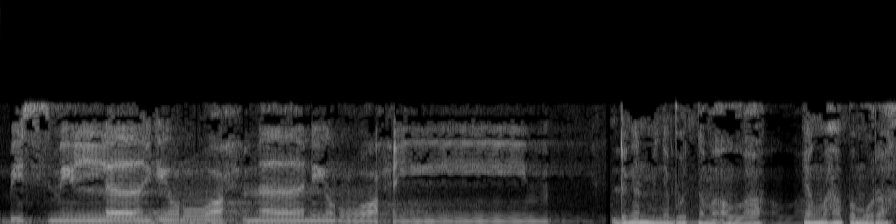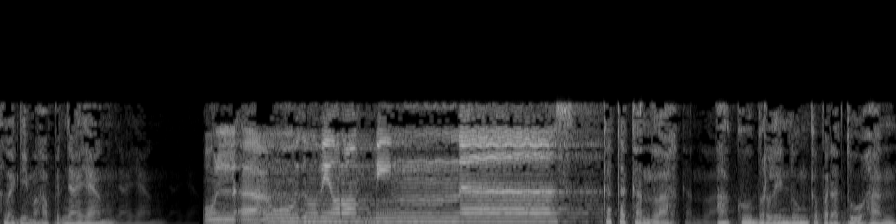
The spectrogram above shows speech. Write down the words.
بسم الله الرحمن الرحيم Dengan menyebut nama Allah yang maha pemurah lagi maha penyayang. قل أعوذ برب الناس Katakanlah, aku berlindung kepada Tuhan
